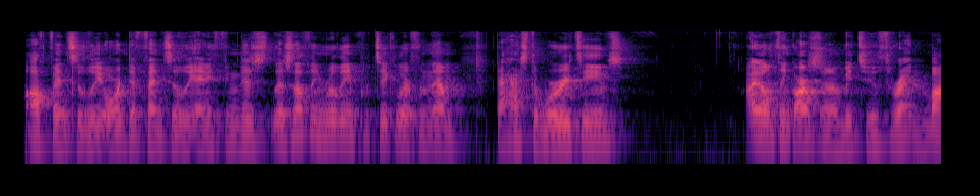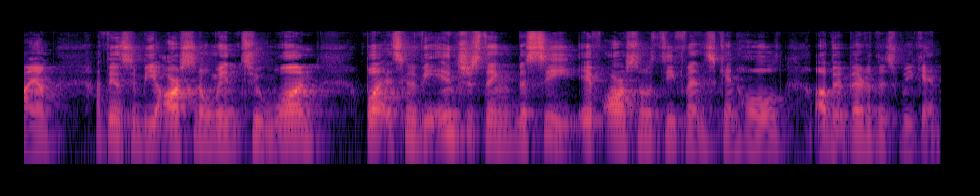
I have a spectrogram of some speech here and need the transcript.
offensively or defensively. Anything there's there's nothing really in particular from them that has to worry teams. I don't think Arsenal will be too threatened by them. I think it's going to be Arsenal win 2 1. But it's going to be interesting to see if Arsenal's defense can hold a bit better this weekend.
